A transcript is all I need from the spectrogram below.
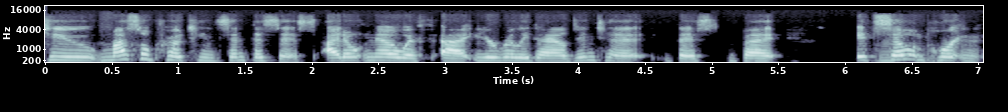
to muscle protein synthesis, I don't know if uh, you're really dialed into this, but it's mm-hmm. so important.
